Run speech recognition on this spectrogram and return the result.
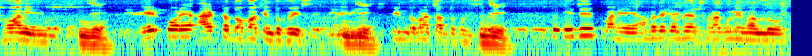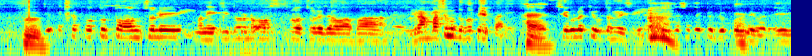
খাওয়া নিয়ে মূলত। জি। এরপরে আরেকটা দফা কিন্তু হয়েছে মানে তিন দফা না চার দফা হয়েছে। জি। তো এই যে মানে আমরা দেখলাম যে ছোড়াগুলি মারলো একটা প্রত্যন্ত অঞ্চলে মানে এই ধরনের অস্ত্র চলে যাওয়া বা গ্রামবাসীর মধ্যে হতে পারে হ্যাঁ। সেগুলো কি উদ্ধার হয়েছে এটার সাথে একটু যোগ করে নেবেন। এই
